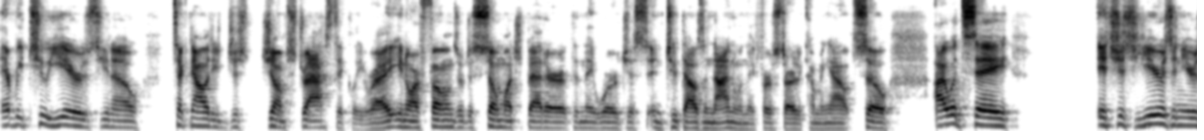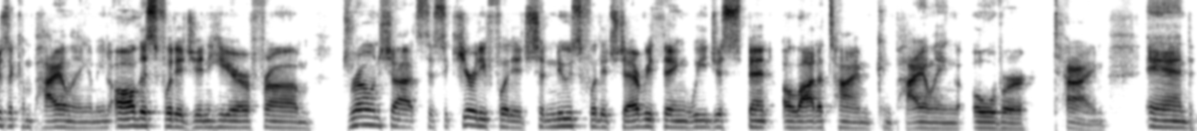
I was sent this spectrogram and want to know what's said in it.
every two years, you know, technology just jumps drastically, right? You know, our phones are just so much better than they were just in 2009 when they first started coming out. So I would say it's just years and years of compiling. I mean, all this footage in here from drone shots to security footage to news footage to everything. We just spent a lot of time compiling over time and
